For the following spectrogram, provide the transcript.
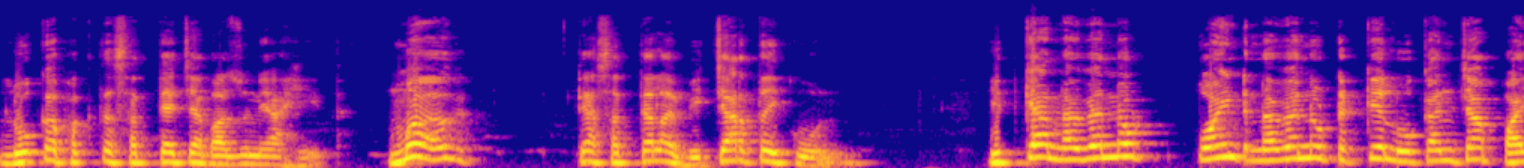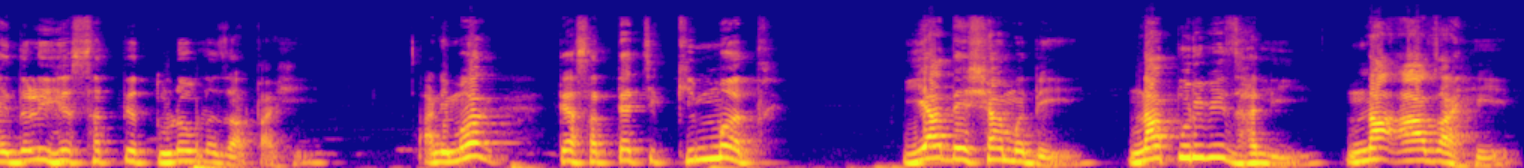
लोक फक्त सत्याच्या बाजूने आहेत. मग त्या सत्याला विचारतंय कोण? इतक्या नव्याण्णव पॉईंट नव्याण्णव टक्के लोकांच्या पायदळी हे सत्य तुडवलं जात आहे. आणि मग त्या सत्याची किंमत या देशामध्ये ना पूर्वी झाली ना आज आहे.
